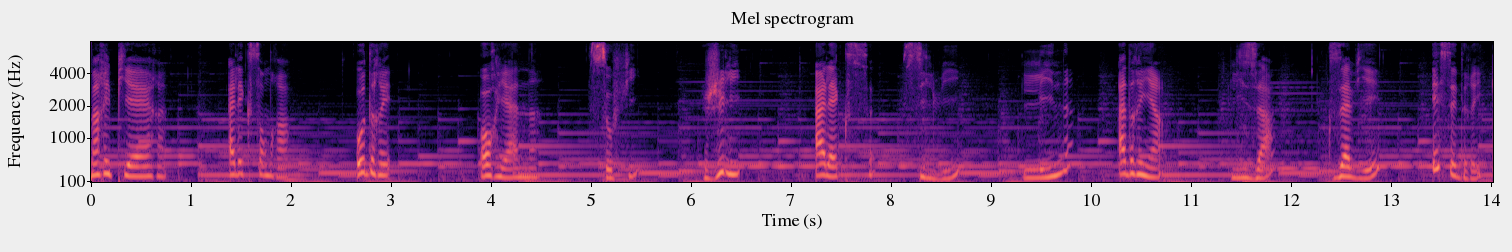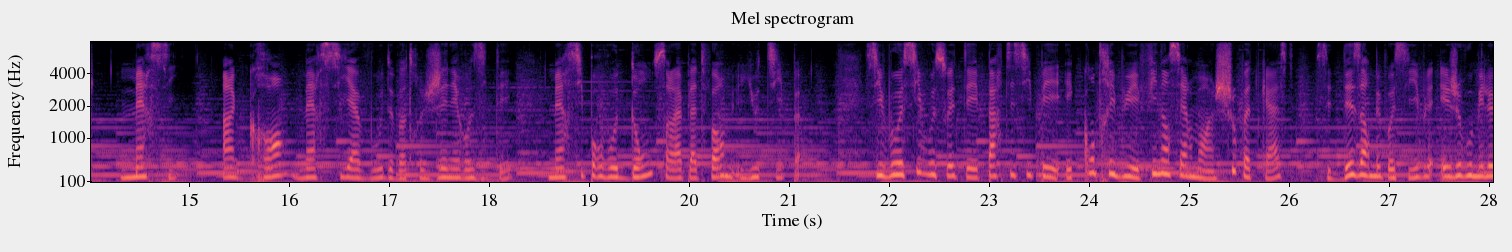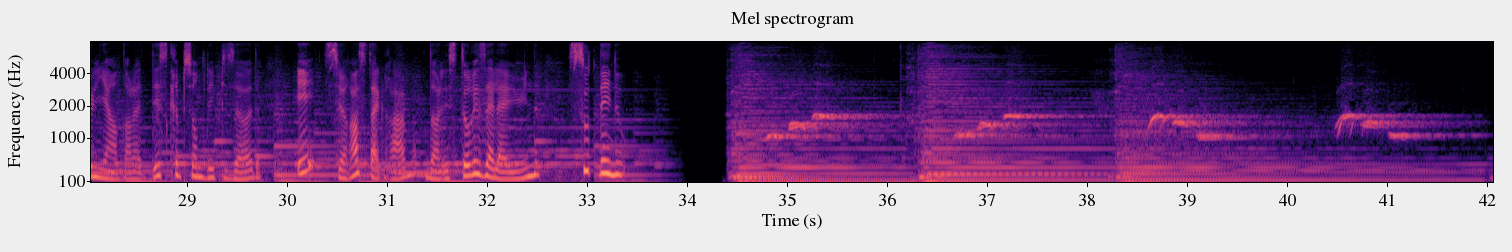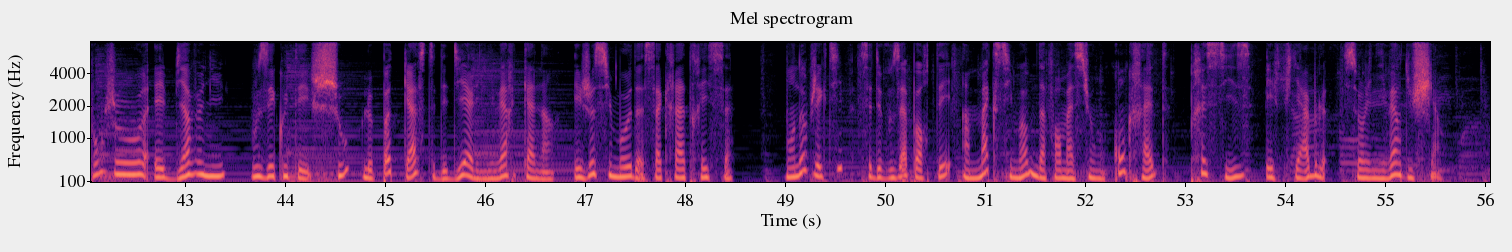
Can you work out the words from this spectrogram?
Marie-Pierre, Alexandra, Audrey, Oriane, Sophie, Julie, Alex, Sylvie, Lynn, Adrien, Lisa, Xavier et Cédric. Merci. Un grand merci à vous de votre générosité. Merci pour vos dons sur la plateforme Utip. Si vous aussi vous souhaitez participer et contribuer financièrement à Chou Podcast, c'est désormais possible et je vous mets le lien dans la description de l'épisode et sur Instagram dans les stories à la une. Soutenez-nous Bonjour et bienvenue. Vous écoutez Chou, le podcast dédié à l'univers canin, et je suis Maude, sa créatrice. Mon objectif, c'est de vous apporter un maximum d'informations concrètes, précises et fiables sur l'univers du chien.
